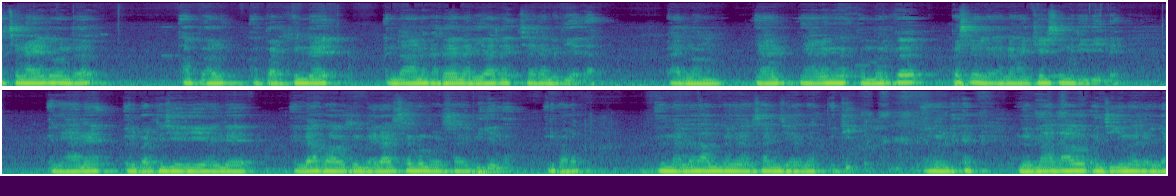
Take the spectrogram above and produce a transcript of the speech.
അച്ഛനായതുകൊണ്ട് പടത്തിന്റെ എന്താണ് കഥയെന്നറിയാതെ ചേരാൻ പറ്റിയല്ല. കാരണം ഞാൻ ഞാനങ്ങ് ഇവർക്ക് പ്രശ്നമില്ല. കാരണം ആക്ടേഴ്സ് എന്ന രീതിയിൽ ഞാൻ ഒരു പടത്തിൽ ചെയ്തി അതിന്റെ എല്ലാ ഭാഗത്തും ബലാത്സംഗം പ്രോത്സാഹിപ്പിക്കുന്ന ഒരു പടം. ഇത് നല്ലതാണെന്ന് പറഞ്ഞ് അവസാനം ചേർന്ന പറ്റി അതുകൊണ്ട് നിർമ്മാതാവ് വഞ്ചിക്കുന്നവരല്ല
